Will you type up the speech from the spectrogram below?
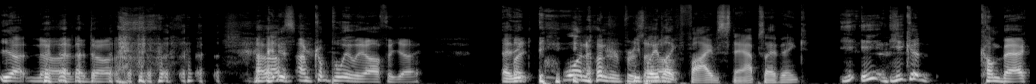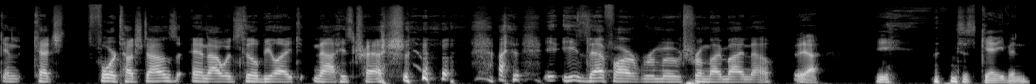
Yeah, no, I, I don't. I'm, I just- I'm completely off the guy. I think one hundred percent. he played like five snaps. I think. he, he he could come back and catch four touchdowns, and I would still be like, nah, he's trash. I, he's that far removed from my mind now. Yeah. He just can't even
